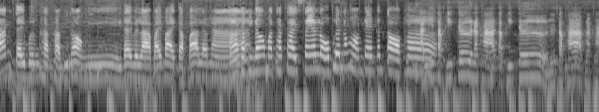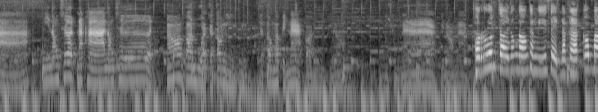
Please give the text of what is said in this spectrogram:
ตั้งใจเบิงคักค่ะพี่น้องนี่ ได้เวลาบายบายกลับบ้านแล้วนะ มาค่ะพี่น้องมาทักทายแซลโหลเพื่อนน้องหอมแดงกันต่อค่ะ อันนี้ตะพิกเจอร์นะคะตะพิกเจอร์หรือตะภาพนะคะนี่น้องเชิดนะคะ น้องเชิดน้องก่อนบวชก็ต้องนี่นี่จะต้องมาเป็นหน้าก่อนนี่พี่น้อง นี่คือนาคพี่น้องนาคพอร่วมจอยน้องๆทางนี้เสร็จนะคะ ก็มา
